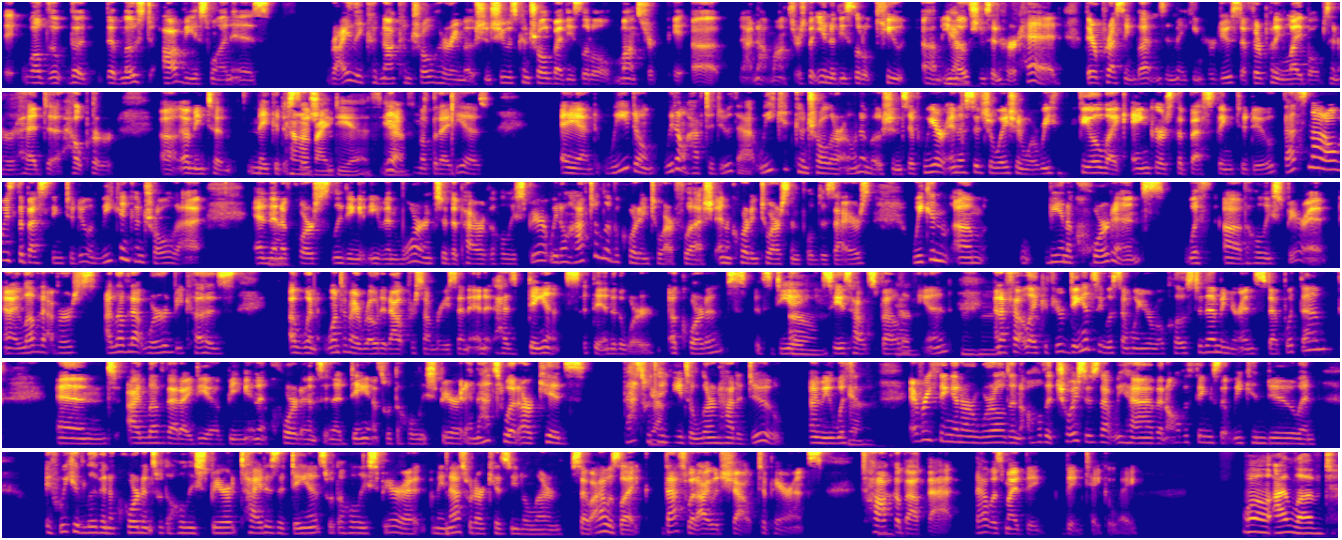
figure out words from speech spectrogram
eh, well, the the the most obvious one is Riley could not control her emotions. She was controlled by these little monster, uh, not monsters, but you know these little cute um, Yeah. emotions in her head. They're pressing buttons and making her do stuff. They're putting light bulbs in her head to help her. Uh, I mean, to make a decision. come up with ideas. yeah. Yeah. come up with ideas. And we don't we don't have to do that. We can control our own emotions. If we are in a situation where we feel like anger is the best thing to do, that's not always the best thing to do, and we can control that. And then, Yeah. of course, leading it even more into the power of the Holy Spirit, we don't have to live according to our flesh and according to our sinful desires. We can um, be in accordance with uh, the Holy Spirit. And I love that verse. I love that word because uh, when one time I wrote it out for some reason, and it has dance at the end of the word accordance. It's D A C is how it's spelled yeah. at the end. Mhm. And I felt like if you're dancing with someone, you're real close to them and you're in step with them. And I love that idea of being in accordance in a dance with the Holy Spirit. And that's what our kids, that's what Yeah. they need to learn how to do. I mean, with yeah. everything in our world and all the choices that we have and all the things that we can do. And if we could live in accordance with the Holy Spirit, tight as a dance with the Holy Spirit, I mean, that's what our kids need to learn. So I was like, that's what I would shout to parents. Talk about that. That was my big, big takeaway. Well, I loved,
